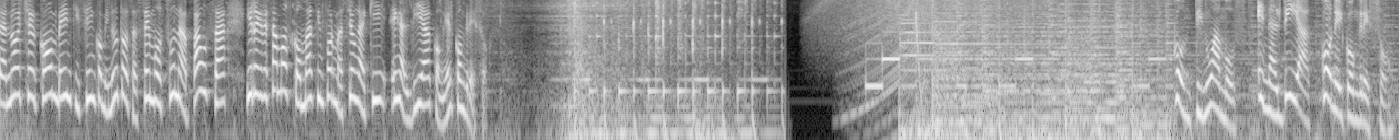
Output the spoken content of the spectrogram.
La noche con 25 minutos. Hacemos una pausa y regresamos con más información aquí en Al día con el Congreso. Continuamos en Al día con el Congreso.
